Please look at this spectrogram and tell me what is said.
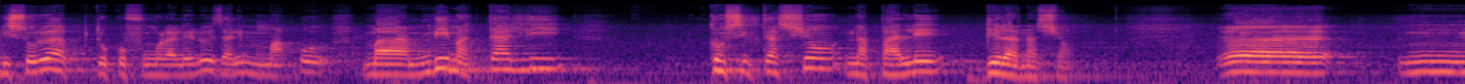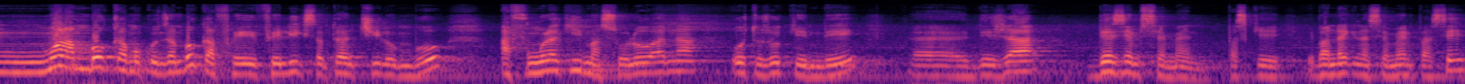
lisolo ya tokofungola lelo ezali ma- o- ma- tali consultation na palais de la nation. Euh, mm, mwana mboka mokonzi ya mboka félix antoine chilombo euh, déjà deuxième semaine. Parce que ebandaki na semaine passée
